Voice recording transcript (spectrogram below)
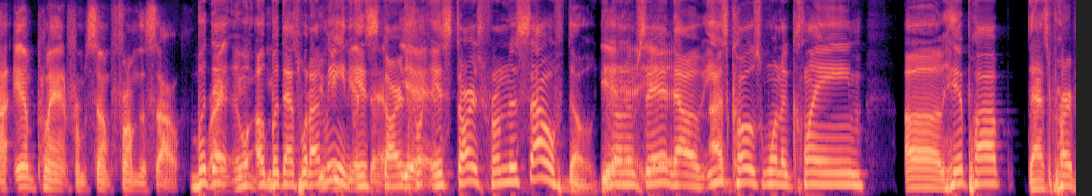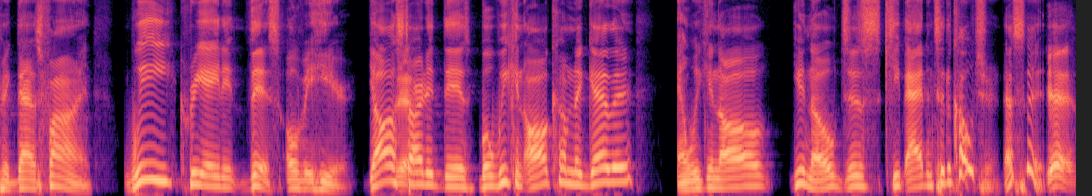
an implant from some from the south. But right? that, You- uh, but that's what I mean. It that. starts. From, it starts from the south, though. You know what I'm saying? yeah. Now, if I- East Coast want to claim uh, hip hop, that's perfect. That's fine. We created this over here. Y'all Yeah. started this, but we can all come together and we can all, you know, just keep adding to the culture. That's it. yeah,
